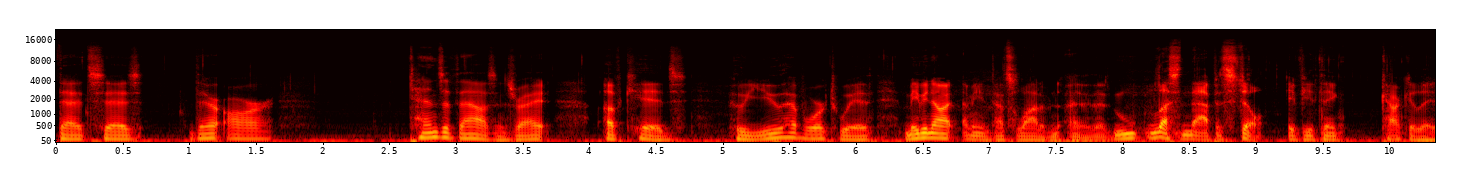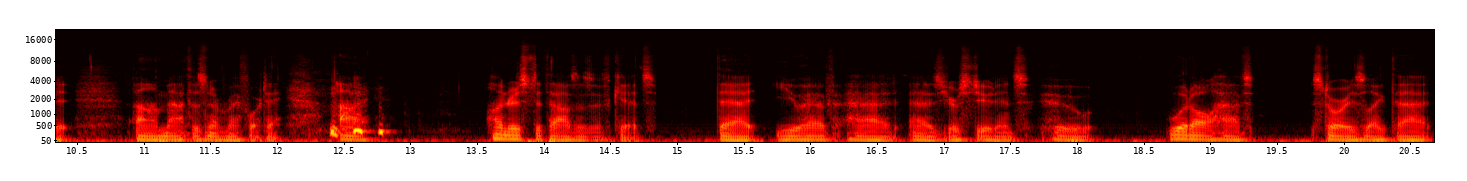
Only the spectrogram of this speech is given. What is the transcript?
that says there are tens of thousands, right, of kids who you have worked with. Maybe not. I mean, that's a lot of uh, less than that, but still, if you think calculate it, uh, math is never my forte. Uh, hundreds to thousands of kids that you have had as your students who would all have stories like that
